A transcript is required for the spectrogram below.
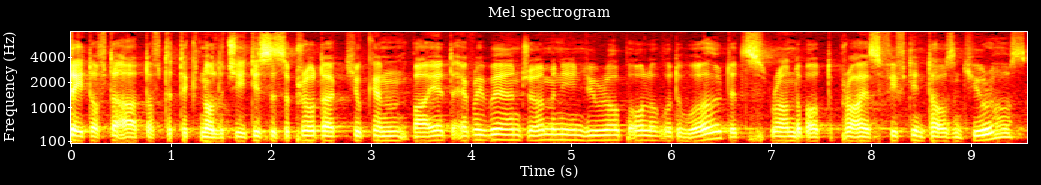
state of the art of the technology. This is a product you can buy it everywhere in Germany, in Europe, all over the world. It's around about the price 15,000 euros.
